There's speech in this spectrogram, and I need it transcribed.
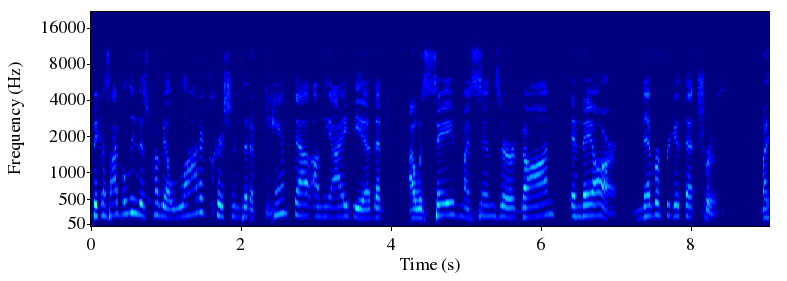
Because I believe there's probably a lot of Christians that have camped out on the idea that I was saved, my sins are gone, and they are. Never forget that truth. My,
